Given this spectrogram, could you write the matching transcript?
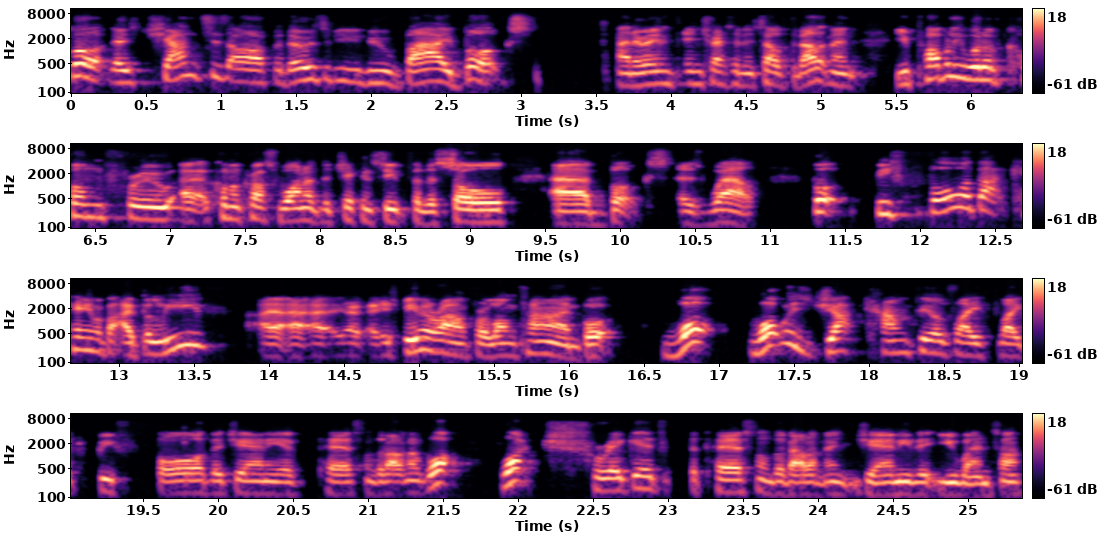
But there's chances are for those of you who buy books and are in, interested in self development, you probably would have come through, uh, come across one of the Chicken Soup for the Soul uh, books as well. But before that came about, I believe I, I, I, it's been around for a long time. But what what was Jack Canfield's life like before the journey of personal development? What what triggered the personal development journey that you went on?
